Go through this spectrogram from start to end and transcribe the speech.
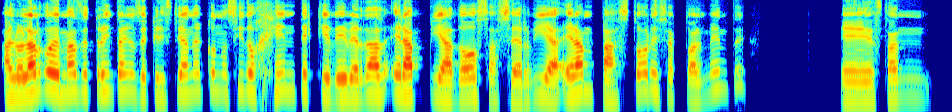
A lo largo de más de 30 años de cristiano he conocido gente que de verdad era piadosa, servía, eran pastores actualmente eh, están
